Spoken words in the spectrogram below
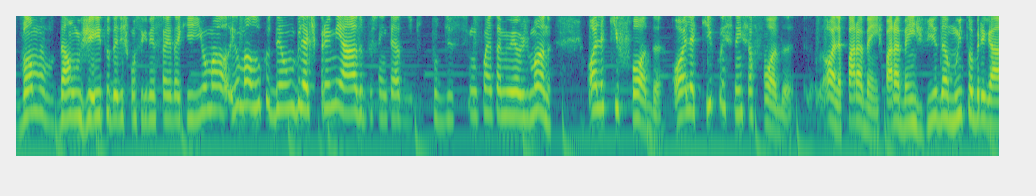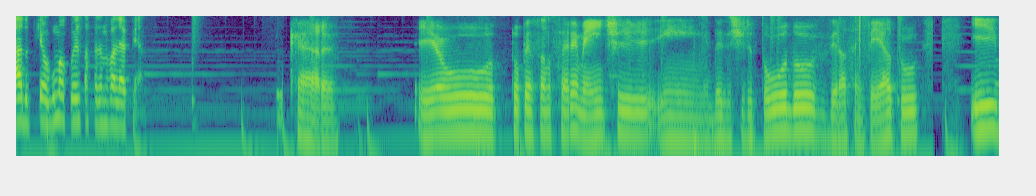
vamos dar um jeito deles conseguirem sair daqui. E, uma, e o maluco deu um bilhete premiado pro sem teto de, tipo, de 50 mil euros. Mano, olha que foda. Olha que coincidência foda. Olha, parabéns, parabéns, vida, muito obrigado, porque alguma coisa tá fazendo valer a pena. Cara, eu tô pensando seriamente em desistir de tudo, virar sem teto e,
